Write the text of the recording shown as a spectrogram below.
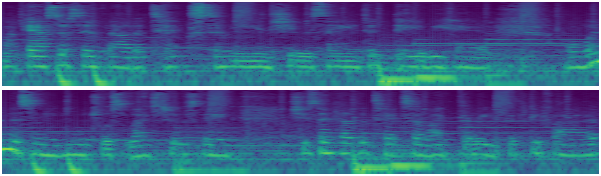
my pastor sent out a text to me, and she was saying today we had a women's meeting, which was last Tuesday. She sent out the text at like 3:55,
